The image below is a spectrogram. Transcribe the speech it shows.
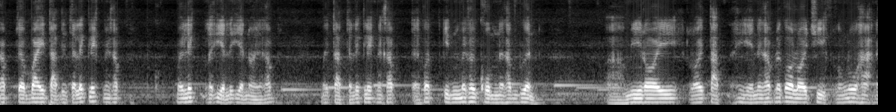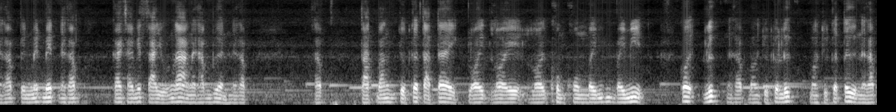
ครับจะใบตัดจะเล็ก ๆ นะครับ ใบเล็กละเอียดละเอียดหน่อยนะครับ ใบตัดจะเล็ก ๆ นะครับ แต่ก็กินไม่ค่อยคมนะครับเพื่อนมีรอยรอยตัดให้เห็นนะครับ แล้วก็รอยฉีกของโลหะนะครับ เป็นเม็ดๆนะครับคล้ายๆเม็ดทรายอยู่ข้างล่างนะครับเพื่อนนะครับครับ ตัดบางจุดก็ตัดได้รอยรอยรอยคมๆใบใบมีด ก็ลึกนะครับ บางจุดก็ลึก บางจุดก็ตื้นนะครับ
